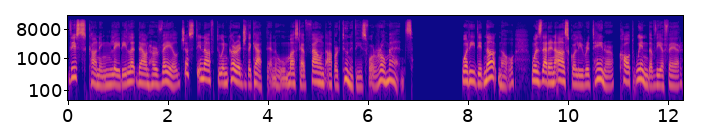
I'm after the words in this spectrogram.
this cunning lady let down her veil just enough to encourage the captain, who must have found opportunities for romance. What he did not know was that an Ascoli retainer caught wind of the affair.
